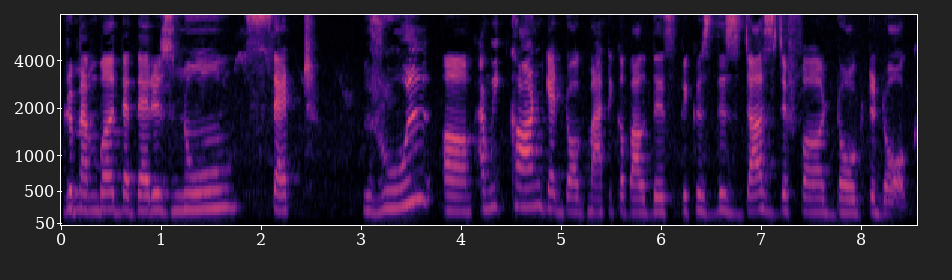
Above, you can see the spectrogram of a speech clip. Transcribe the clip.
remember that there is no set rule, um, and we can't get dogmatic about this because this does differ dog to dog.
